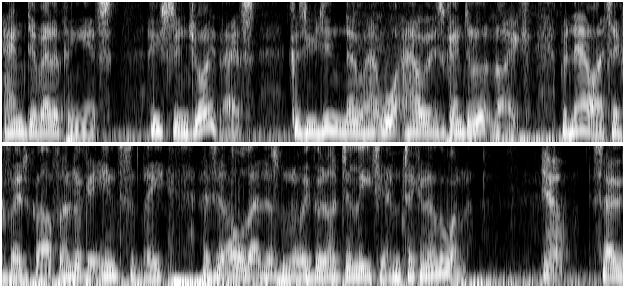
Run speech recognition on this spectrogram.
and developing it, I used to enjoy that because you didn't know how what, how it was going to look like. But now I take a photograph and I look at it instantly. and I say, oh, that doesn't look very good. I delete it and take another one. Yeah. So,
